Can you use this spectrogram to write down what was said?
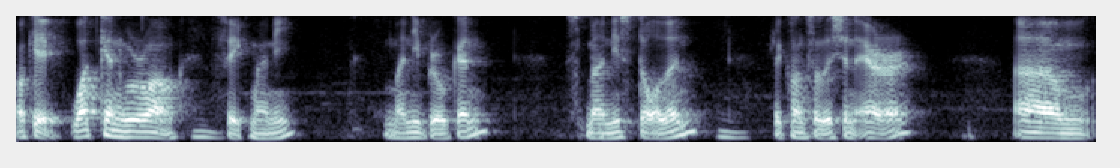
Okay, what can go wrong? Fake money, money broken, money stolen, reconciliation error, um,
